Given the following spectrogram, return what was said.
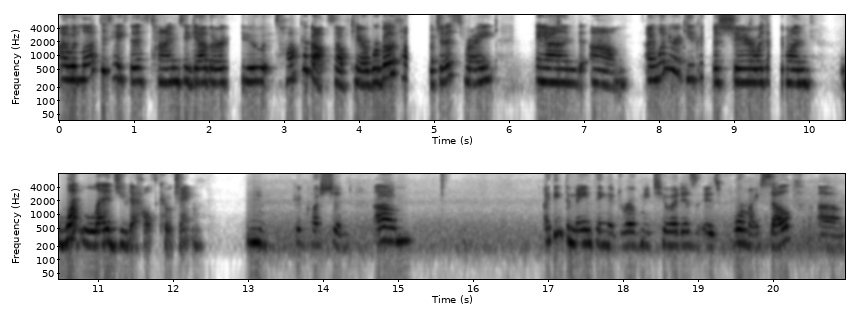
I would love to take this time together to talk about self care. We're both health coaches, right? And um, I wonder if you could just share with everyone what led you to health coaching. Mm, good question. Um, I think the main thing that drove me to it is is for myself. Um,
